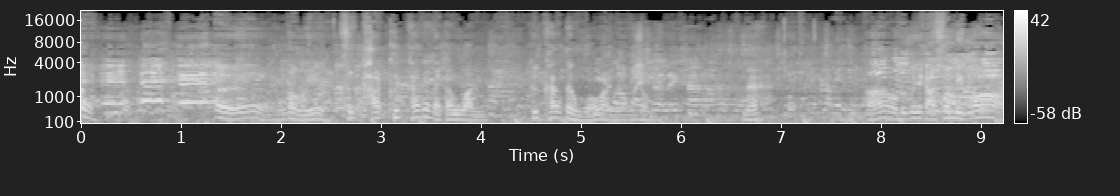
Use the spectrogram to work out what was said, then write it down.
อ เออมันต้องอย่างนี้คึกคักคึกคักตั้งแต่กลางวันคึกคักแต่หัววันนะคุณผู้ชมนะอ้าวดูบรรยากาศคนอีกรอบ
